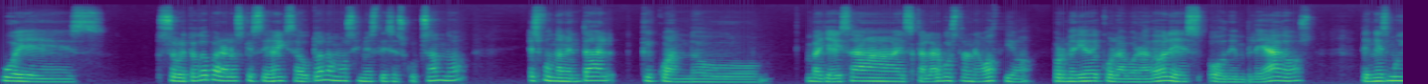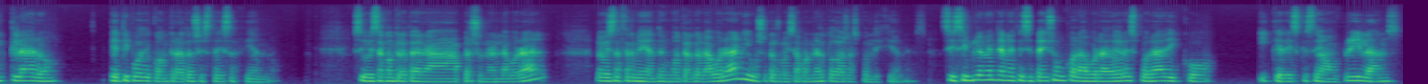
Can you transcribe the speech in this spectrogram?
Pues, sobre todo para los que seáis autónomos y me estéis escuchando, es fundamental que cuando vayáis a escalar vuestro negocio por medio de colaboradores o de empleados, tengáis muy claro qué tipo de contratos estáis haciendo. Si vais a contratar a personal laboral, lo vais a hacer mediante un contrato laboral y vosotros vais a poner todas las condiciones. Si simplemente necesitáis un colaborador esporádico y queréis que sea un freelance,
